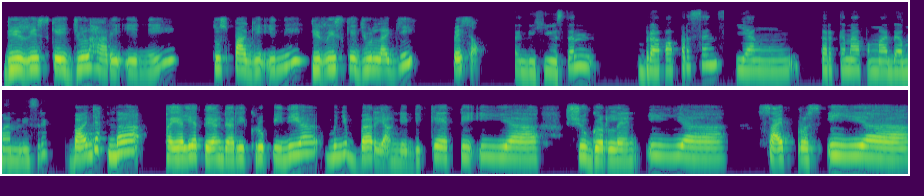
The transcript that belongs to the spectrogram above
di reschedule hari ini terus pagi ini di reschedule lagi besok. Di Houston berapa persen yang terkena pemadaman listrik? Banyak Mbak. Saya lihat yang dari grup ini ya menyebar yang di Katy iya, Sugarland iya, Cyprus iya.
